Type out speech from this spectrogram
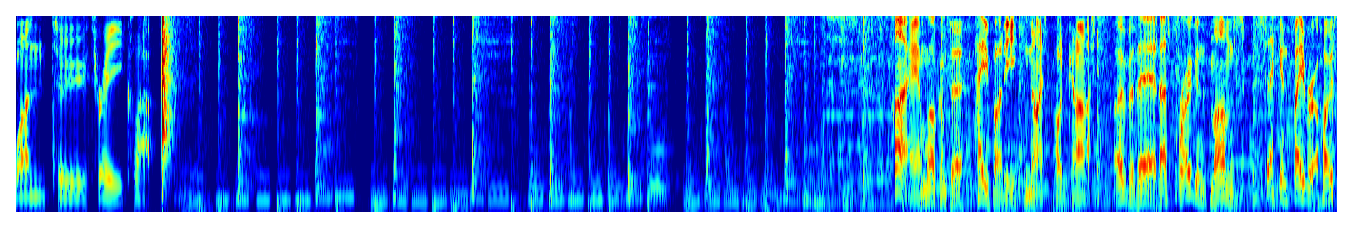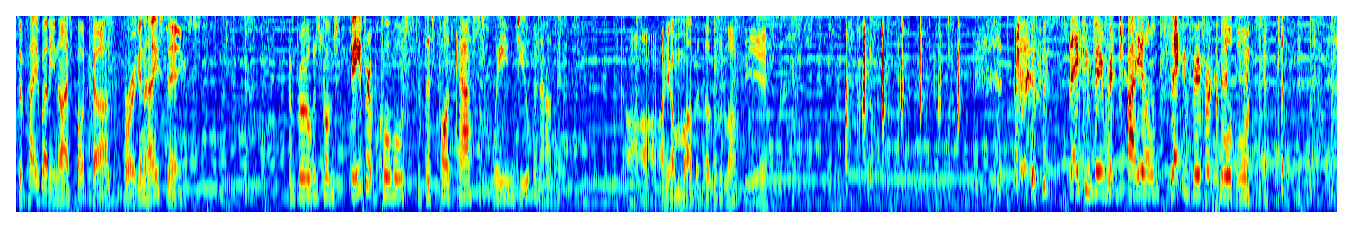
One, two, three, clap. Hi, and welcome to Hey Buddy Nice Podcast. Over there, that's Brogan's mum's second favourite host of Hey Buddy Nice Podcast, Brogan Hastings. And Brogan's mum's favourite co host of this podcast, Wayne Giovinazzi. Aw, your mother doesn't love you. Second favourite child, second favourite co host.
